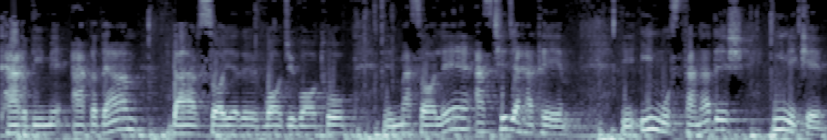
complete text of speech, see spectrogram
تقدیم اقدم بر سایر واجبات و مساله از چه جهته؟ این مستندش اینه که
